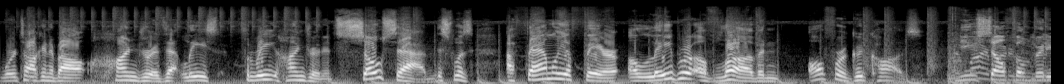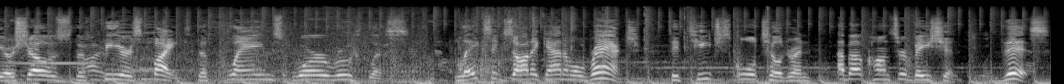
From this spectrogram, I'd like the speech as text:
We're talking about hundreds, at least 300. It's so sad. This was a family affair, a labor of love, and all for a good cause. New cell phone video shows the fierce fight. The flames were ruthless. Blake's Exotic Animal Ranch to teach school children about conservation. This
